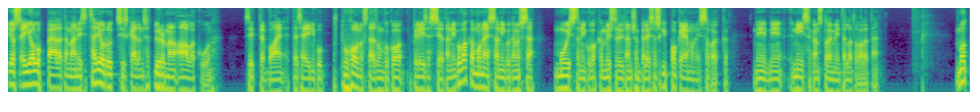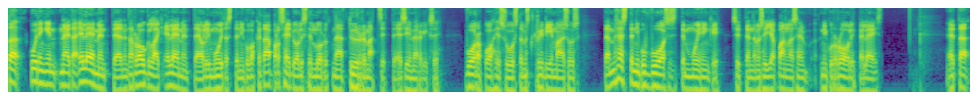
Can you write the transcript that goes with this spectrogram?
jos ei ollut päällä tämä, niin sitten sä joudut siis käytännössä tyrmän alkuun sitten vain, että se ei niin kuin tuhonnut sitä sun koko pelisessiota, niin kuin vaikka monessa niin kuin tämmöisissä muissa, niin kuin vaikka Mystery Dungeon peleissä, jossakin Pokemonissa vaikka, niin, niin niissä kanssa toimii tällä tavalla tämä. Mutta kuitenkin näitä elementtejä, näitä roguelike-elementtejä oli muita sitten, niin kuin vaikka tämä procedualisti luodut nämä tyrmät sitten esimerkiksi, vuoropohjaisuus, tämmöistä gridimaisuus, tämmöisiä sitten niin kuin vuosi sitten muihinkin sitten tämmöisen japanilaisen niin kuin roolipeleihin. Että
